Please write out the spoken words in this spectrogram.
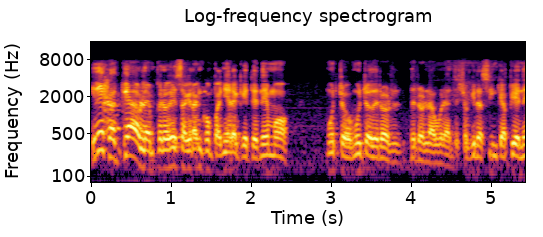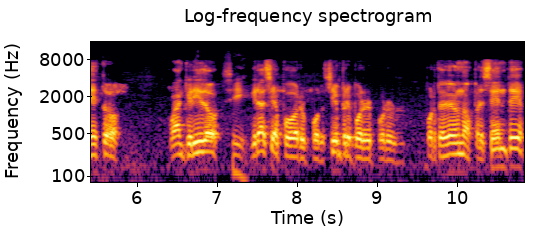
y deja que hablen, pero esa gran compañera que tenemos muchos muchos de los, de los laburantes. Yo quiero hacer hincapié en esto, Juan querido. Sí. Gracias por, por siempre por, por, por tenernos presente.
